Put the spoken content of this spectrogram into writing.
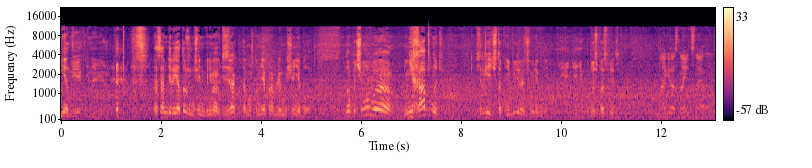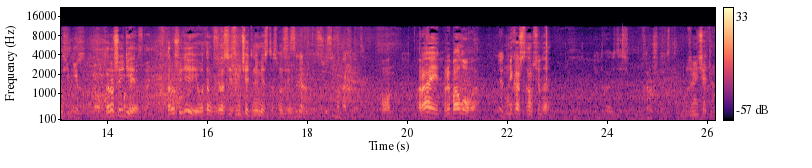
Нет. я их ненавижу. На самом деле я тоже ничего не понимаю в дизелях, потому что у меня проблем еще не было. Но почему бы не хапнуть? Сергеич, только не буди раньше времени. Не, не, не буду. Пусть поспит. Надо где-то остановиться, наверное. Хорошая идея. Хорошая идея, и вот там как раз есть замечательное место, смотри. Вон. Рай рыболова. Нет. Мне кажется, нам сюда. Ну, давай вот здесь. Хорошее место. Замечательно.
